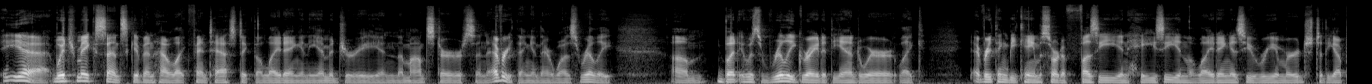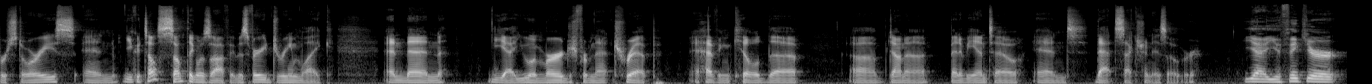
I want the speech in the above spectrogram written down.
Yeah, which makes sense given how like fantastic the lighting and the imagery and the monsters and everything in there was really. Um, but it was really great at the end where like everything became sort of fuzzy and hazy in the lighting as you reemerged to the upper stories, and you could tell something was off. It was very dreamlike, and then yeah, you emerge from that trip having killed the uh, Donna Beneviento, and that section is over. Yeah, you think you're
